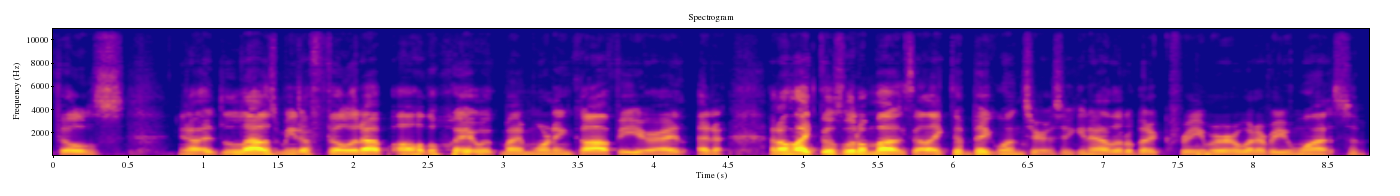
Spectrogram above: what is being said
fills you know, it allows me to fill it up all the way with my morning coffee here. I, I, don't, I don't like those little mugs. I like the big ones here, so you can add a little bit of creamer or whatever you want, some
